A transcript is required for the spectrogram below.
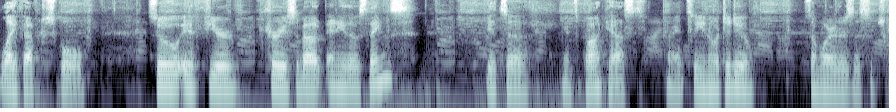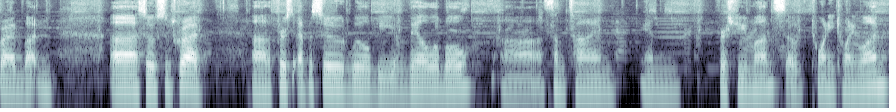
life after school. So if you're curious about any of those things, it's a it's a podcast, right? So you know what to do. Somewhere there's a subscribe button. Uh, so subscribe. Uh, the first episode will be available uh, sometime in first few months of 2021.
